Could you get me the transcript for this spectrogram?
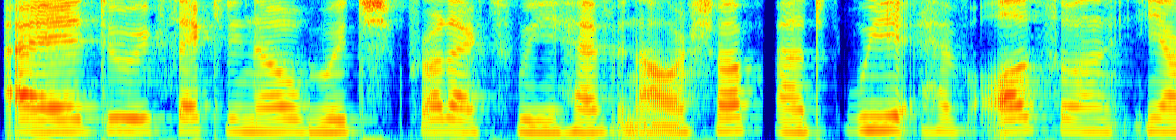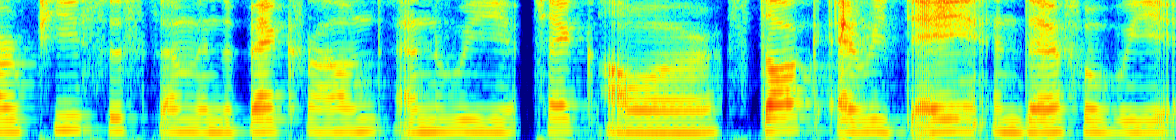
I do exactly know which products we have in our shop, but we have also an ERP system in the background and we check our stock every day and therefore we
